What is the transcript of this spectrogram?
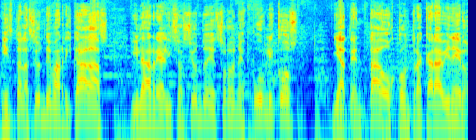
instalación de barricadas y la realización de desórdenes públicos y atentados contra carabineros.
